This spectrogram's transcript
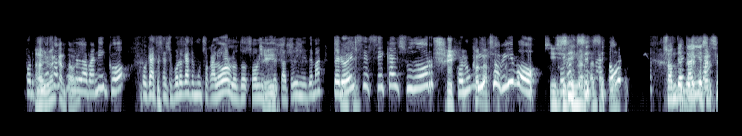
Porque A mí ella me encantado, con el abanico, porque se supone que hace mucho calor, los dos soles Sí, de sí, Tatooine sí. y demás, pero Sí, él sí. se seca el sudor Sí, con un la bicho rata. vivo. Sí, Con sí, Son de detalles,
